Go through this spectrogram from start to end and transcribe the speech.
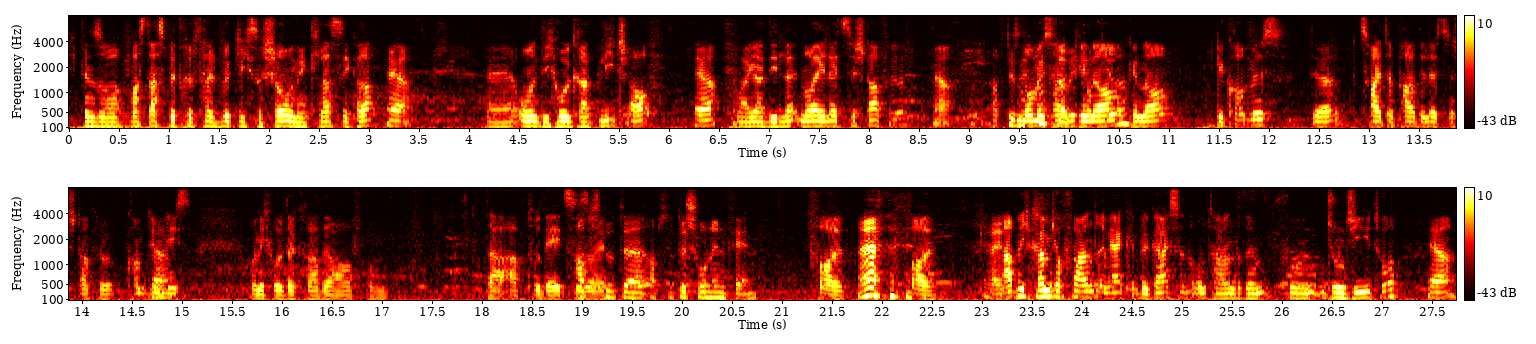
Ich bin so, was das betrifft, halt wirklich so schon ein Klassiker. Ja, Äh, und ich hole gerade Bleach auf, ja, war ja die le neue letzte Staffel. ja. Auf Plus, momentan glaub ich, kommt genau, genau gekommen ist. Der zweite Part der letzten Staffel kommt Ja. demnächst und ich hole da gerade auf, um da up to date zu sein. Absoluter, absoluter Shonen-Fan. Voll, voll. Geil. Aber ich kann mich auch für andere Werke begeistern, unter anderem von Junji Ito, ja,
